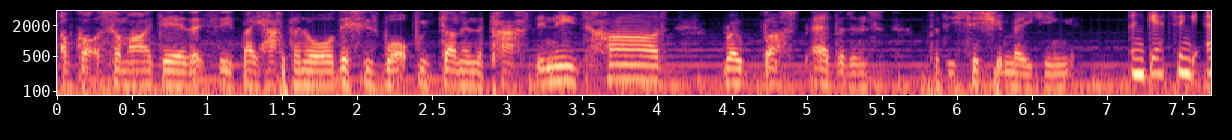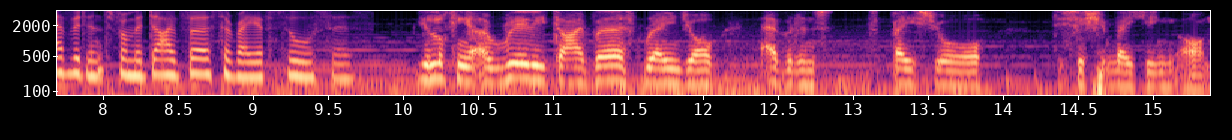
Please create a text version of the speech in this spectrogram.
I've got some idea that this may happen, or this is what we've done in the past. It needs hard, robust evidence for decision making and getting evidence from a diverse array of sources. You're looking at a really diverse range of evidence to base your decision making on.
